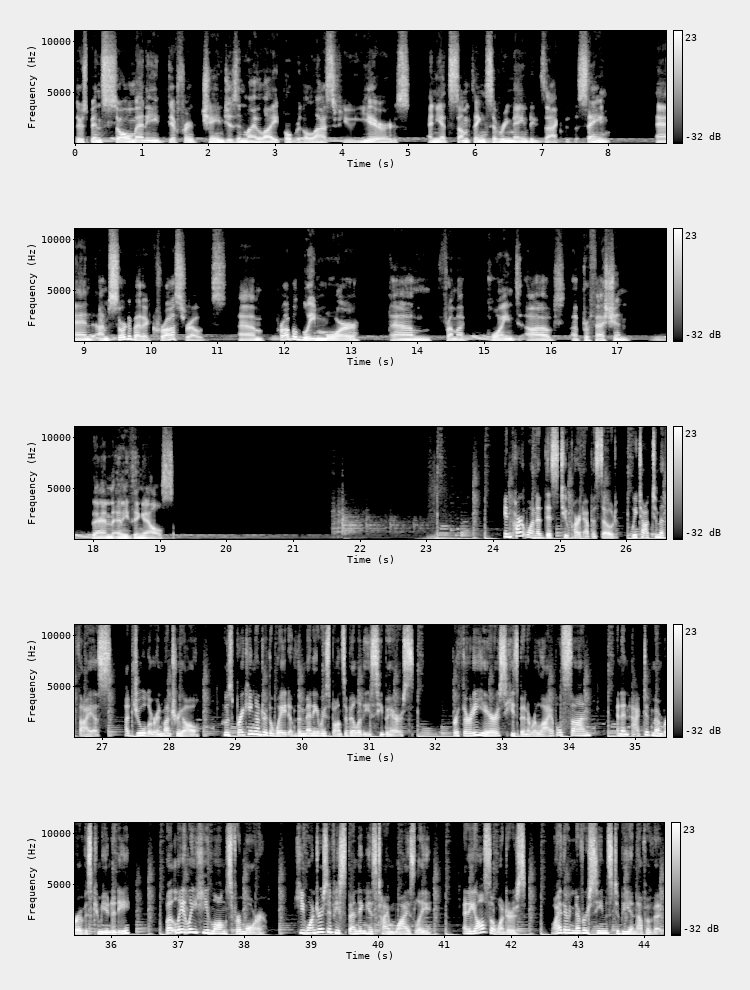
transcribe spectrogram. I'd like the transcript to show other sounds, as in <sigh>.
There's been so many different changes in my life over the last few years, and yet some things have remained exactly the same. And I'm sort of at a crossroads, um, probably more um, from a point of a profession than anything else. In part one of this two part episode, we talked to Mathias, a jeweler in Montreal who's breaking under the weight of the many responsibilities he bears. For 30 years, he's been a reliable son and an active member of his community, but lately he longs for more. He wonders if he's spending his time wisely, and he also wonders why there never seems to be enough of it.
